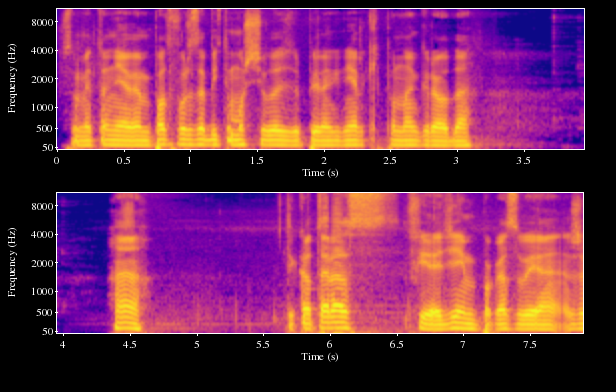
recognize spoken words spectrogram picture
W sumie to nie wiem, potwór zabity musi udać do pielęgniarki po nagrodę. Huh. Tylko teraz, chwilę, gdzie mi pokazuje, że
